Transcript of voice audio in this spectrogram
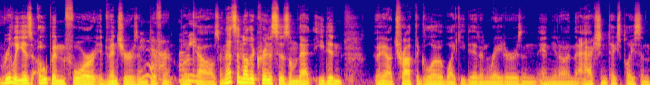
really is open for adventures in Yeah, different I mean- locales, and that's another criticism that he didn't, you know, trot the globe like he did in Raiders, and and you know, and the action takes place in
